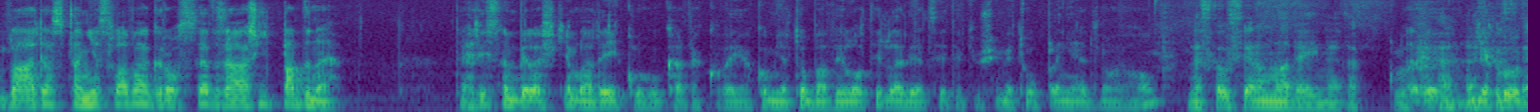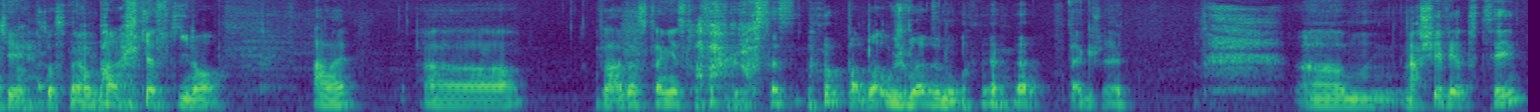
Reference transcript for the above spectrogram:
vláda Stanislava Grosse v září padne. Tehdy jsem byl ještě mladý kluk a takový, jako mě to bavilo tyhle věci, teď už je mi to úplně jedno, jo. Dneska už jsi jenom mladý, ne tak kluk. Eh, děkuji ti, to jsme oba naštěstí, no. Ale uh, vláda Stanislava Grosse padla už v lednu. Takže um, naši vědci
